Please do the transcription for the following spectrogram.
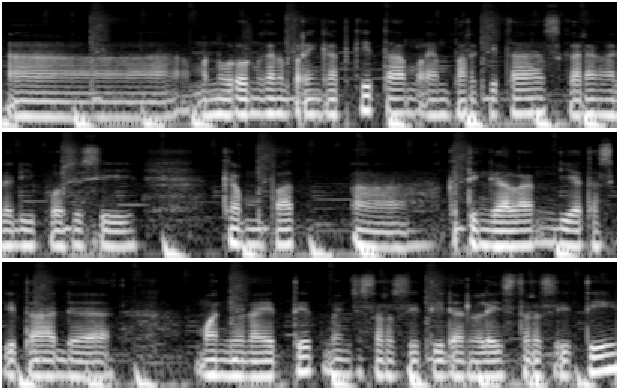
uh, menurunkan peringkat kita melempar kita sekarang ada di posisi keempat uh, ketinggalan di atas kita ada Man United, Manchester City dan Leicester City.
